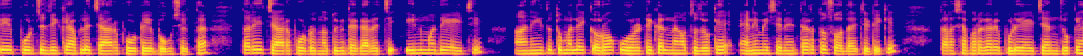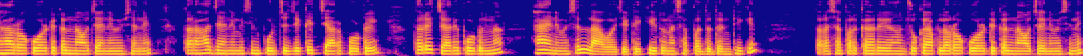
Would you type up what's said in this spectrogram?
ते पुढचे जे काही आपले चार फोटो आहे बघू शकता. तर हे चार फोटोंना तुम्ही काय करायचे? इनमध्ये यायचे. आणि इथं तुम्हाला एक रॉक वर्टिकल नावाचा जो काही ॲनिमेशन आहे तर तो शोधायचे ठीक आहे? तर अशा प्रकारे पुढे यायचे. आणि जो काही हा रॉक वर्टिकल नावाचा ॲनिमेशन आहे तर हा जे ॲनिमेशन पुढचे जे काही चार फोटो आहे तर हे चारही फोटोंना हा ॲनिमेशन लावायचे ठीक आहे? इथून अशा पद्धतीने ठीक आहे? तर अशा प्रकारे जो काही आपला रॉक वर्टिकल नावाचं ॲनिमेशन आहे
